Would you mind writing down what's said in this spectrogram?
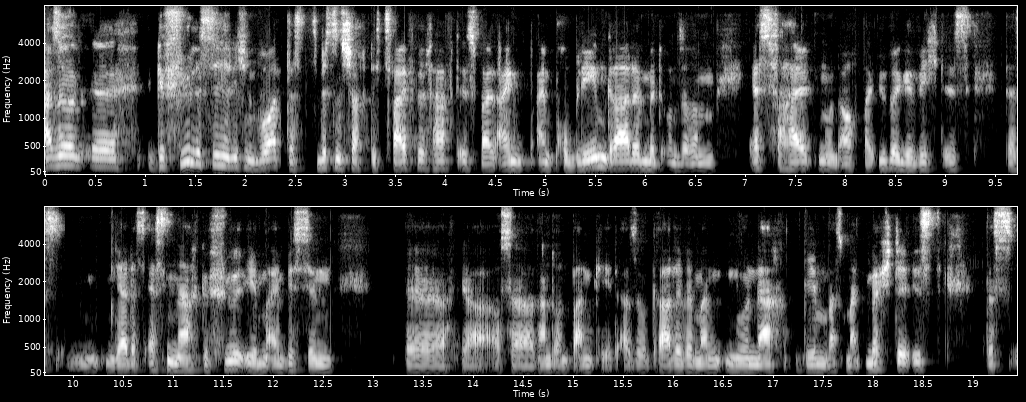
Also äh, Gefühl ist sicherlich ein Wort, das wissenschaftlich zweifelhaft ist, weil ein, ein Problem gerade mit unserem Essverhalten und auch bei Übergewicht ist, dass ja das Essen nach Gefühl eben ein bisschen äh, ja, außer Rand und Band geht. Also gerade wenn man nur nach dem, was man möchte, isst, das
